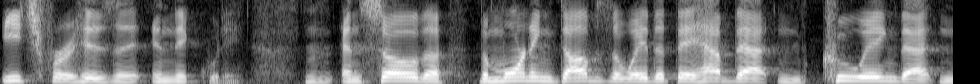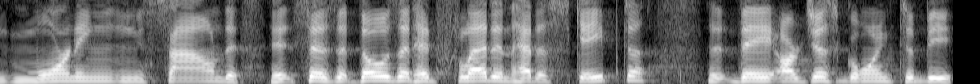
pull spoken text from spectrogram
each for his iniquity. And so the, the mourning doves, the way that they have that cooing, that mourning sound, it says that those that had fled and had escaped, they are just going to be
